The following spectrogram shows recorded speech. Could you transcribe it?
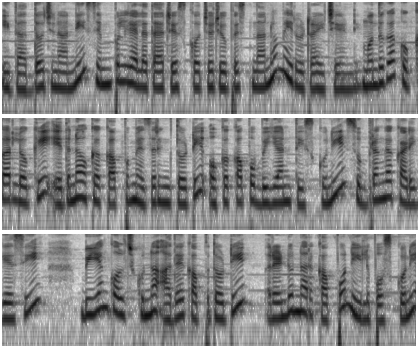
ఈ దద్దోజనాన్ని సింపుల్గా ఎలా తయారు చేసుకోవచ్చో చూపిస్తున్నాను. మీరు ట్రై చేయండి. ముందుగా కుక్కర్లోకి ఏదైనా ఒక కప్పు మెజరింగ్ తోటి ఒక కప్పు బియ్యాన్ని తీసుకుని శుభ్రంగా కడిగేసి బియ్యం కొలుచుకున్న అదే కప్పుతోటి రెండున్నర కప్పు నీళ్ళు పోసుకొని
